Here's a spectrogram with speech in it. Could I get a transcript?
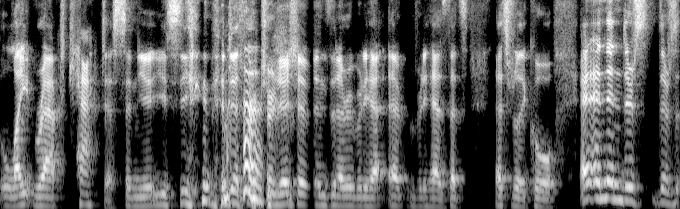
light wrapped cactus, and you you see the different traditions that everybody ha- everybody has, that's that's really cool. And, and then there's there's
